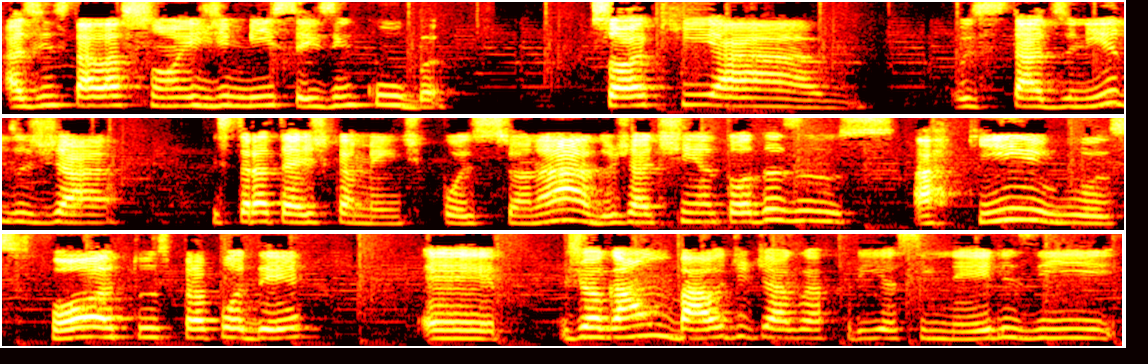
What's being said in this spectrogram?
as instalações de mísseis em Cuba. Só que a, os Estados Unidos já estrategicamente posicionado já tinha todos os arquivos, fotos para poder é, jogar um balde de água fria assim neles e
